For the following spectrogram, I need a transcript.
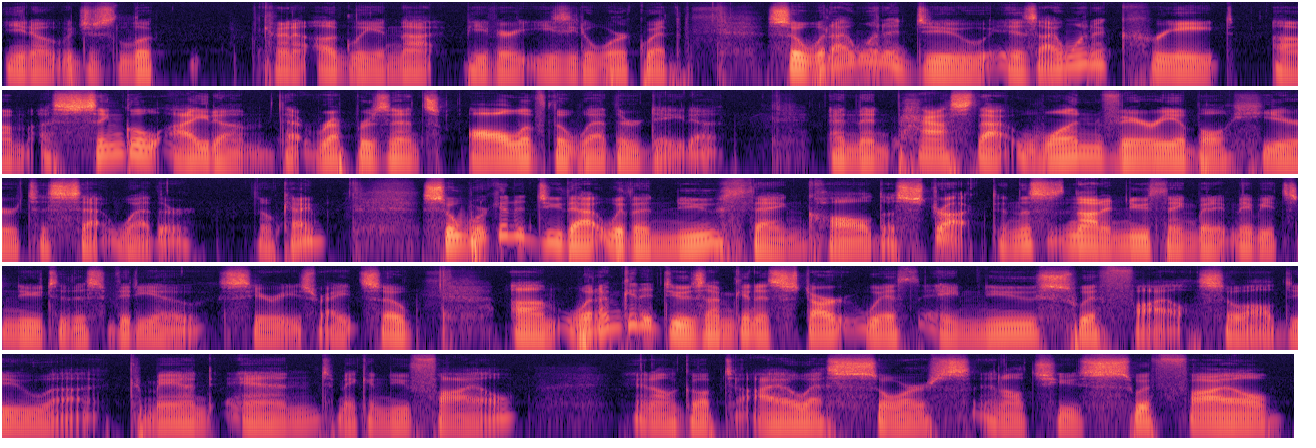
you know, it would just look kind of ugly and not be very easy to work with. So what I want to do is I want to create um, a single item that represents all of the weather data and then pass that one variable here to set weather. Okay, so we're going to do that with a new thing called a struct. And this is not a new thing, but it, maybe it's new to this video series, right? So um, what I'm going to do is I'm going to start with a new Swift file. So I'll do uh, Command N to make a new file. And I'll go up to iOS source and I'll choose Swift file.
